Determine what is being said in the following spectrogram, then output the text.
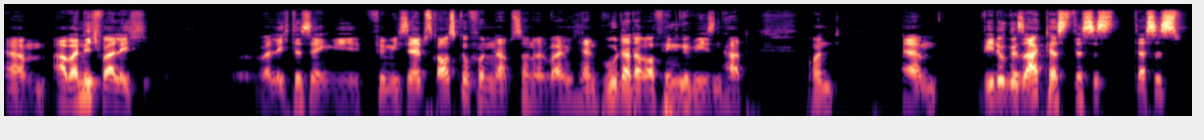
ähm, aber nicht, weil ich, weil ich das irgendwie für mich selbst rausgefunden habe, sondern weil mich ein Bruder darauf hingewiesen hat. Und ähm, wie du gesagt hast, das ist, das ist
